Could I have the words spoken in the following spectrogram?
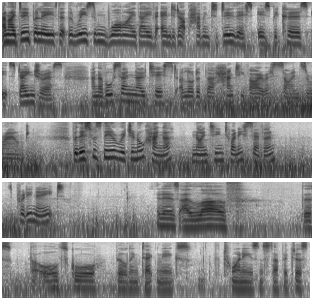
And I do believe that the reason why they've ended up having to do this is because it's dangerous. And I've also noticed a lot of the antivirus signs around. But this was the original hangar, 1927. It's pretty neat. It is. I love this, the old school building techniques. 20s and stuff. It just,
